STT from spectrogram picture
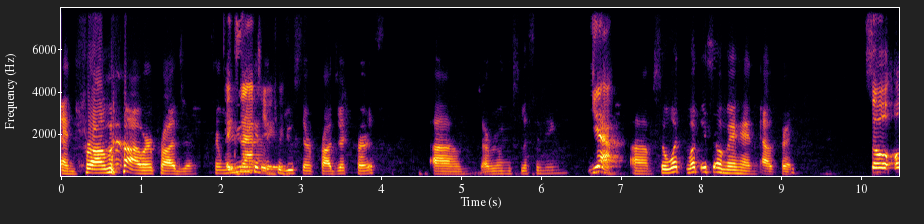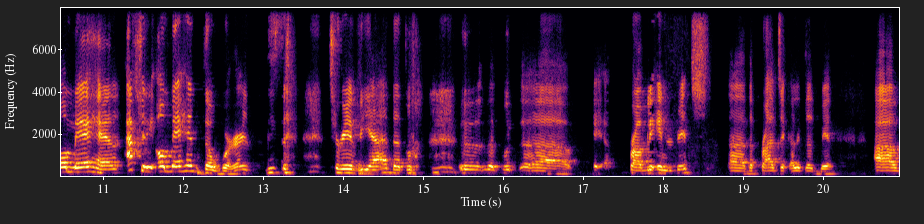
and from our project. So maybe Exactly. we can introduce their project first. Um, to everyone who's listening. Yeah. Um, so what what is Omehen, Alfred? So omehen, actually omehen, the word, this trivia that that would uh, probably enrich uh, the project a little bit. Uh,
